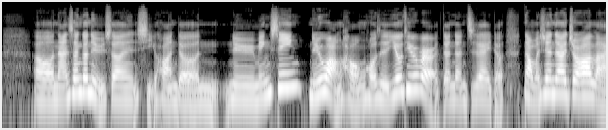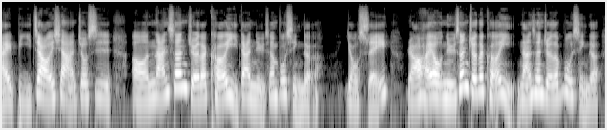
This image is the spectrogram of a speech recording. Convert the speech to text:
呃男生跟女生喜欢的女明星、女网红或是 YouTuber 等等之类的。那我们现在就要来比较一下，就是呃男生觉得可以但女生不行的有谁，然后还有女生觉得可以男生觉得不行的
